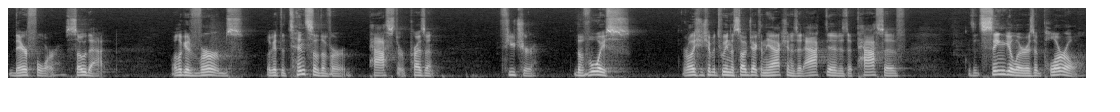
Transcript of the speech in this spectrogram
therefore, so that. We'll look at verbs. Look at the tense of the verb, past or present, future. The voice, the relationship between the subject and the action. Is it active? Is it passive? Is it singular? Is it plural?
